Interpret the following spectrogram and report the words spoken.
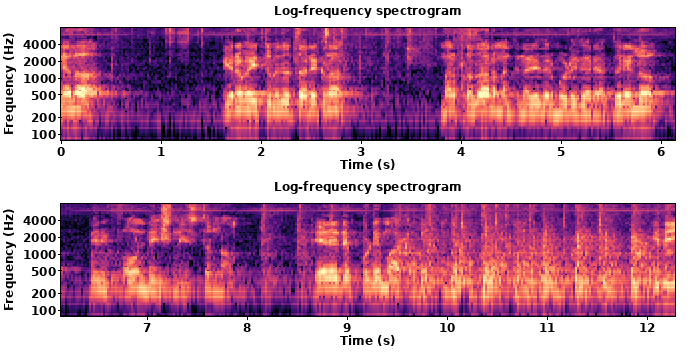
నెల ఇరవై తొమ్మిదో తారీఖున మన ప్రధానమంత్రి నరేంద్ర మోడీ గారి ఆధ్వర్యంలో దీనికి ఫౌండేషన్ ఇస్తున్నాం. ఏదైతే పొడిమాకం ఇది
